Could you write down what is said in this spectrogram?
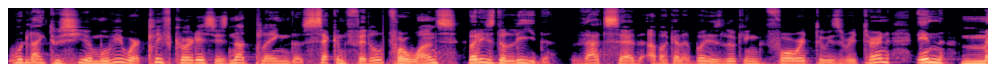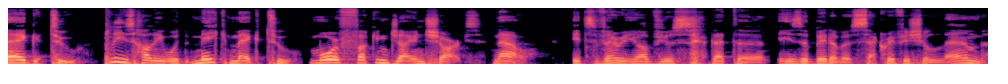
would like to see a movie where Cliff Curtis is not playing the second fiddle for once, but is the lead. That said, Abracadapod is looking forward to his return in Meg 2. Please, Hollywood, make Meg 2. More fucking giant sharks. Now, it's very obvious that uh, he's a bit of a sacrificial lamb.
